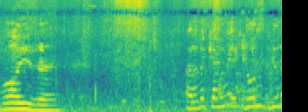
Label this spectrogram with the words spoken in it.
Vay be. Arada kendi doğru yöne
